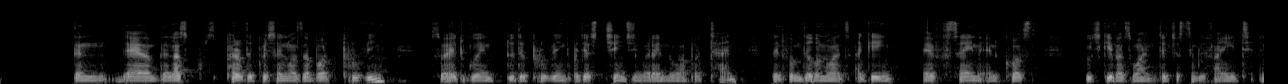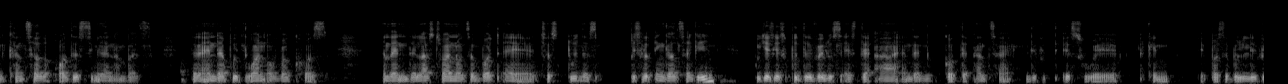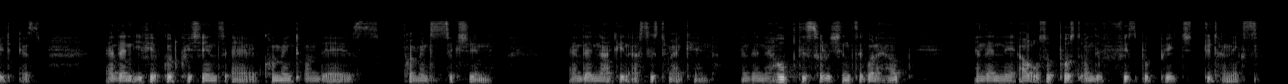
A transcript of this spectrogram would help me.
Then the, the last part of the question was about proving. So I had to go and do the proving by just changing what I know about tan. Then from there onwards, again, f sine and cos which give us 1 then just simplify it and cancel all the similar numbers. Then end up with 1 over cos. And then the last one was about uh, just doing the special angles again we just put the values as they are and then got the answer. Leave it as where I can possibly leave it as. And then if you've got questions uh, comment on the comment section. And then I can assist where I can and then I hope these solutions are going to help and then I'll also post on the Facebook page Tutor Neks.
